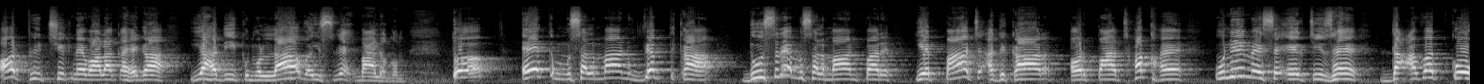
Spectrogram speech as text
और फिर छींकने वाला कहेगा यह यहदीकुमुल्लाह व युस्लिह बालकुम। तो एक मुसलमान व्यक्ति का दूसरे मुसलमान पर ये पाँच अधिकार और पाँच हक हैं, उन्हीं में से एक चीज़ है दावत को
